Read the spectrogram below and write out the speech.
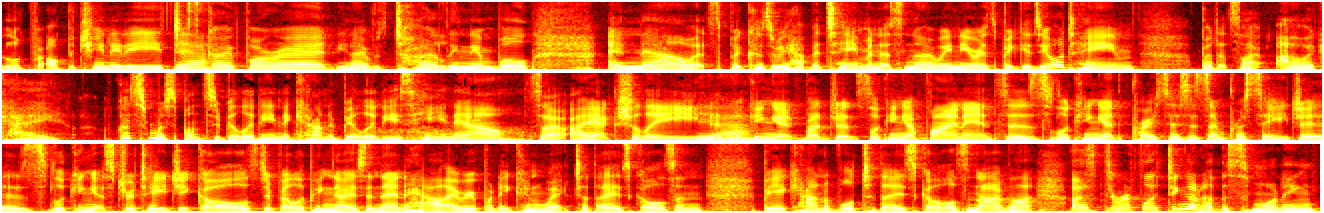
look for opportunities, just Yeah. go for it. You know, it was totally nimble. And now it's because we have a team and it's nowhere near as big as your team, but it's like, oh, okay, got some responsibility and accountabilities here now. So I actually Yeah. am looking at budgets, looking at finances, looking at processes and procedures, looking at strategic goals, developing those, and then how everybody can work to those goals and be accountable to those goals. And I'm like, I was reflecting on it this morning,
